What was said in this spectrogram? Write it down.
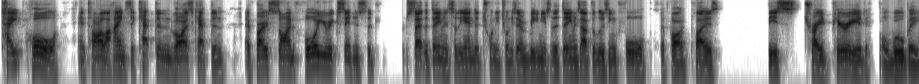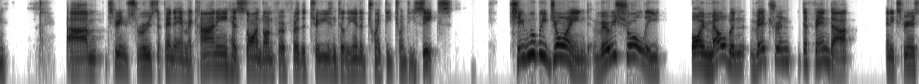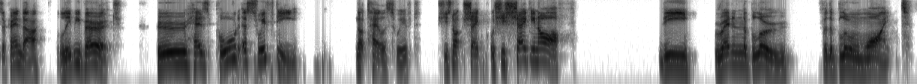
Kate Hall and Tyla Hanks, the captain and vice captain, have both signed four-year extensions to stay at the Demons to the end of 2027. Big news to the Demons after losing four to five players this trade period, or will be. Um, experienced Roos defender Emma Kearney has signed on for a further two years until the end of 2026. She will be joined very shortly by Melbourne veteran defender and experienced defender Libby Birch, who has pulled a Swifty, not Taylor Swift. She's not shake. Well, she's shaking off the red and the blue for the blue and white.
